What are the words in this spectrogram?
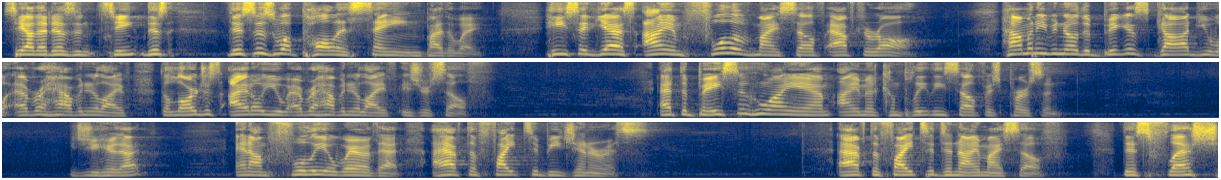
See how that doesn't, see, this, This is what Paul is saying, by the way. He said, Yes, I am full of myself after all. How many of you know the biggest God you will ever have in your life, the largest idol you ever have in your life is yourself? At the base of who I am, I am a completely selfish person. Did you hear that? And I'm fully aware of that. I have to fight to be generous. I have to fight to deny myself. This flesh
